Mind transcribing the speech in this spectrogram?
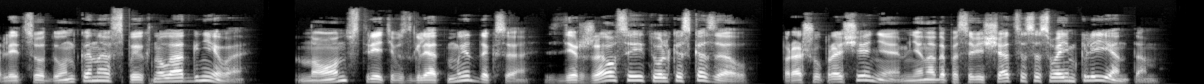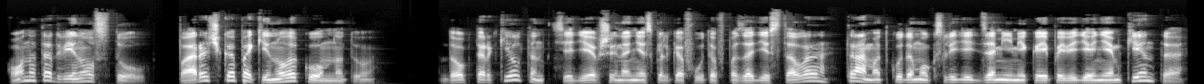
Лицо Дункана вспыхнуло от гнева, но он, встретив взгляд Мэддекса, сдержался и только сказал «Прошу прощения, мне надо посовещаться со своим клиентом». Он отодвинул стул. Парочка покинула комнату. Доктор Килтон, сидевший на несколько футов позади стола, там, откуда мог следить за мимикой и поведением Кента,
